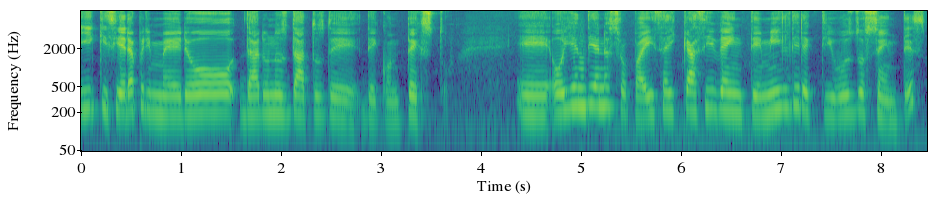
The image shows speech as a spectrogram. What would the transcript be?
Y quisiera primero dar unos datos de, contexto. Eh, hoy en día en nuestro país hay casi 20.000 directivos docentes,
